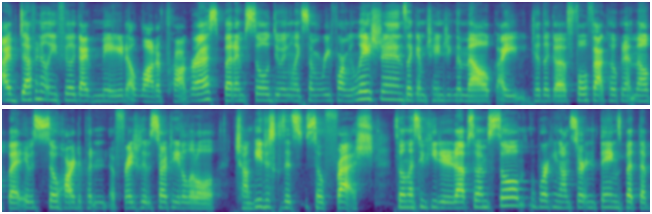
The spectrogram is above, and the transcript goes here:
I've definitely feel like I've made a lot of progress, but I'm still doing like some reformulations. Like I'm changing the milk. I did like a full fat coconut milk, but it was so hard to put in a fridge because it would start to get a little chunky just because it's so fresh. So unless you heated it up, so I'm still working on certain things, but the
